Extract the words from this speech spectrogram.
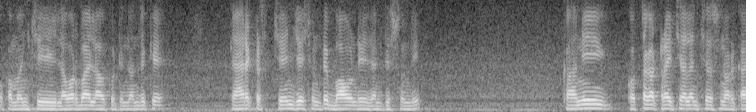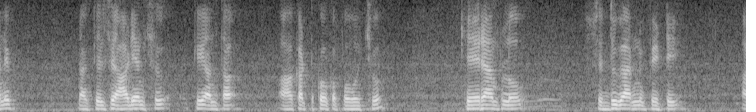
ఒక మంచి లవర్ బాయ్ లాగా కొట్టింది. అందుకే క్యారెక్టర్స్ చేంజ్ చేసి ఉంటే బాగుండేది అనిపిస్తుంది. కానీ కొత్తగా ట్రై చేయాలని చేస్తున్నారు. కానీ నాకు తెలిసి ఆడియన్స్కి అంత ఆకట్టుకోకపోవచ్చు. కే ర్యాంప్లో సిద్ధు గారిని పెట్టి ఆ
